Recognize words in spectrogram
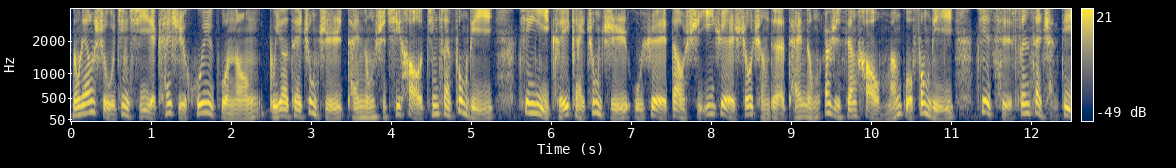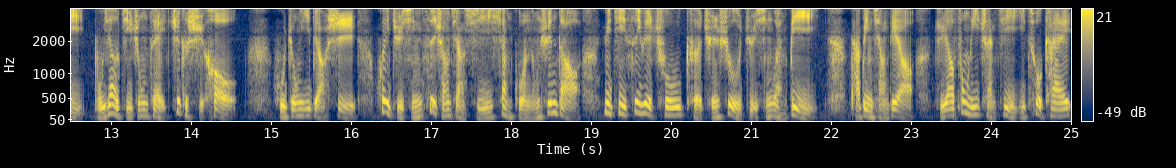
农粮署近期也开始呼吁果农不要再种植台农十七号金钻凤梨，建议可以改种植五月到十一月收成的台农二十三号芒果凤梨，借此分散产地，不要集中在这个时候。胡中一表示，会举行四场讲习，向果农宣导，预计四月初可全数举行完毕。他并强调，只要凤梨产季一错开，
